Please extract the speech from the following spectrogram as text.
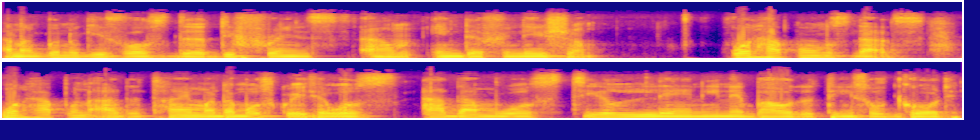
And I'm going to give us the difference um, in definition. What happens that's what happened at the time Adam was created was Adam was still learning about the things of God.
